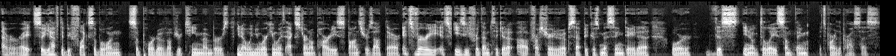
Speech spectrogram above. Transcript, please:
ever, right? So you have to be flexible and supportive of your team members. You know, when you're working with external parties, sponsors out there, it's very, it's easy for them to get uh, frustrated or upset because missing data or this, you know, delays something. It's part of the process.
